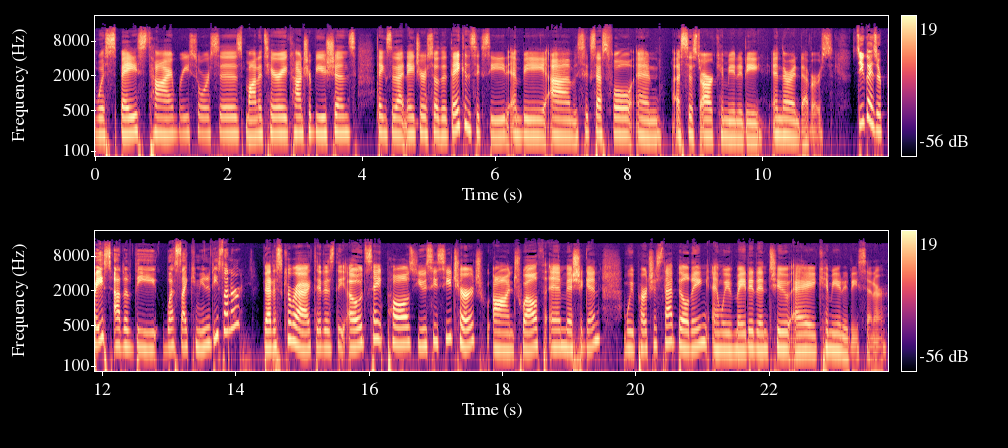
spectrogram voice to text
with space, time, resources, monetary contributions, things of that nature, so that they can succeed and be um, successful and assist our community in their endeavors. So you guys are based out of the Westside Community Center? That is correct. It is the old St. Paul's UCC Church on 12th and Michigan. We purchased that building and we've made it into a community center.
